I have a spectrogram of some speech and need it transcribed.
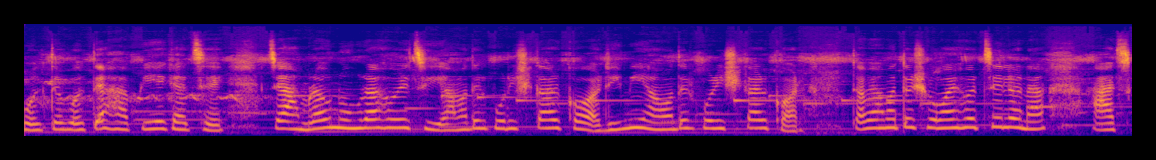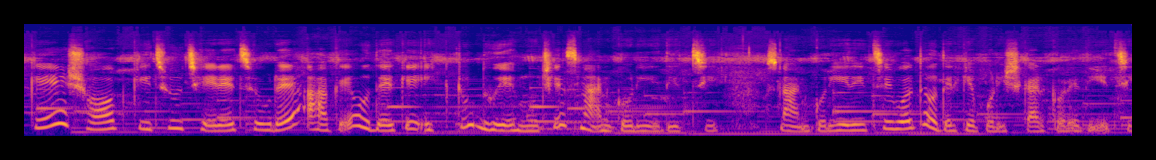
বলতে বলতে হাঁপিয়ে গেছে যে আমরাও নোংরা হয়েছি, আমাদের পরিষ্কার কর, রিমি আমাদের পরিষ্কার কর। তবে আমার তো সময় হচ্ছিল না। আজকে সব কিছু ছেড়ে ছুড়ে আগে ওদেরকে একটু ধুয়ে মুছে স্নান করিয়ে দিচ্ছি। স্নান করিয়ে দিচ্ছি বলতে ওদেরকে পরিষ্কার করে দিয়েছি।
